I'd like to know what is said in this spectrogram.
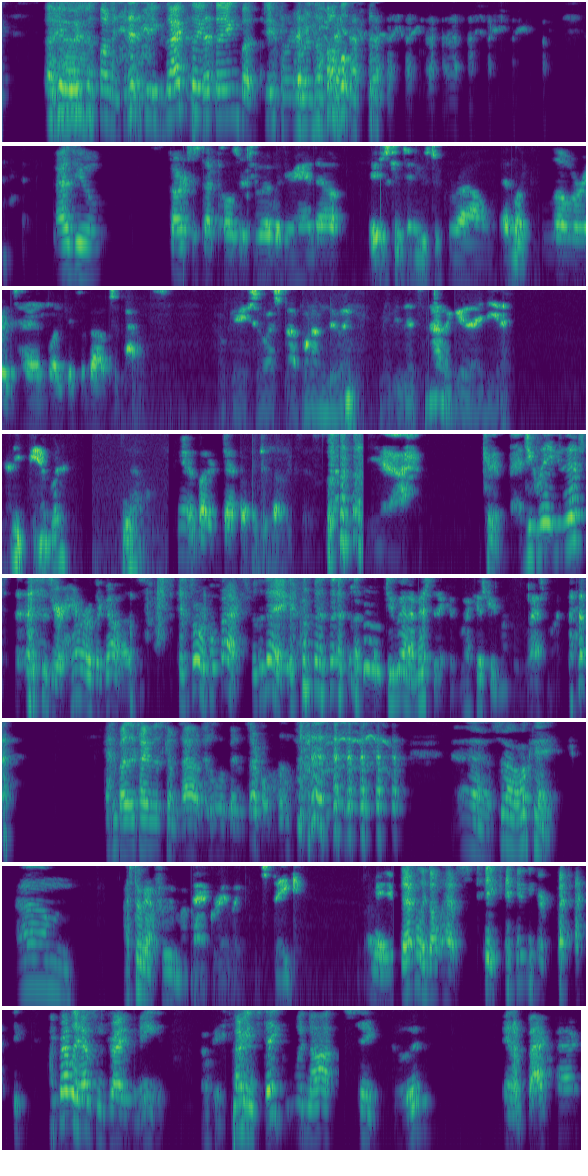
it was uh. just funny it's the exact same thing but different results. As you start to step closer to it with your hand out, it just continues to growl and like lower its head like it's about to pounce. okay, so I stop what I'm doing. Maybe that's not a good idea. I need peanut butter. No. Peanut butter definitely did not exist. Yeah. Could it magically exist? this is your Hammer of the Gods. Historical facts for the day. Too bad I missed it because Black History Month was last month. And by the time this comes out, it'll have been several months. uh, so okay, um, I still got food in my pack, right? Like steak. I mean, you definitely don't have steak in your bag. You probably have some dried meat. Okay. I mean, steak would not stay good in a backpack.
